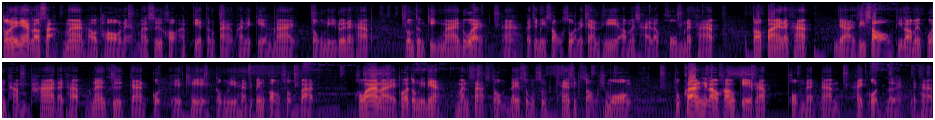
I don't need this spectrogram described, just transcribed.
ตัวนี้เนี่ยเราสามารถเอาทองเนี่ยมาซื้อของอัปเกรดต่างๆ ภายในเกมได้ตรงนี้ด้วยนะครับ รวมถึงกิ่งไม้ด้วย อ่า ก็จะมี 2 ส่วนในการที่เอามาใช้แล้วคุ้มนะครับ ต่อไปนะครับ อย่างที่ 2 ที่เราไม่ควรทำพลาดนะครับ นั่นคือการกด fk ตรงนี้นะครับที่เป็นกล่องสมบัติ เพราะว่าอะไร เพราะว่าตรงนี้เนี่ยมันสะสมได้สูงสุดแค่ 12 ชั่วโมง ทุกครั้งที่เราเข้าเกมนะครับ ผมแนะนำให้กดเลยนะครับ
